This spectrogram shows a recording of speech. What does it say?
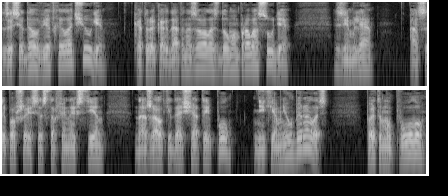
заседал в ветхой лачуге, которая когда-то называлась Домом правосудия. Земля, осыпавшаяся с торфяных стен на жалкий дощатый пол, никем не убиралась. По этому полу,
